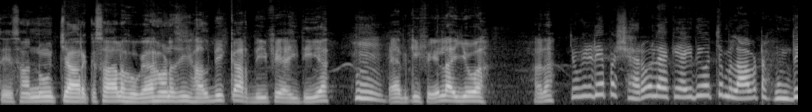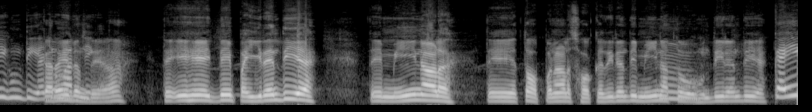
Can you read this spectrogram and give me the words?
ਤੇ ਸਾਨੂੰ 4 ਸਾਲ ਹੋ ਗਿਆ ਹੁਣ ਅਸੀਂ ਹਲਦੀ ਘਰ ਦੀ ਪਿਆਈ ਦੀ ਆ। ਹੂੰ। ਐਤਕੀ ਫੇਰ ਲਾਈਓ ਆ ਹਨਾ? ਕਿਉਂਕਿ ਜਿਹੜੀ ਆਪਾਂ ਸ਼ਹਿਰੋਂ ਲੈ ਕੇ ਆਈ ਦੀ ਉਹ 'ਚ ਮਿਲਾਵਟ ਹੁੰਦੀ ਹੁੰਦੀ ਆ ਜੋ ਕਰੇ ਮਰਜ਼ੀ ਦਿੰਦੇ ਆ। ਤੇ ਇਹ ਇਦਾਂ ਹੀ ਪਈ ਰਹਿੰਦੀ ਐ ਤੇ ਮੀਂਹ ਨਾਲ ਤੇ ਧੁੱਪ ਨਾਲ ਸੁੱਕਦੀ ਰਹਿੰਦੀ ਮੀਂਹ ਨਾਲ ਧੋ ਹੁੰਦੀ ਰਹਿੰਦੀ ਐ। ਕਈ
